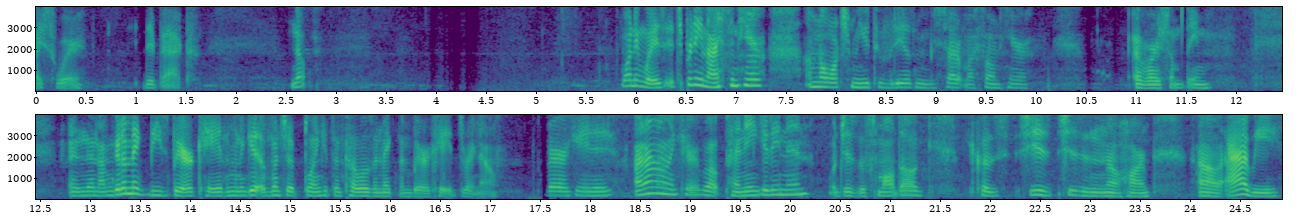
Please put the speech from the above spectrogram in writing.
I swear. They're back. No. Well, anyways, it's pretty nice in here. I'm not watching YouTube videos. Maybe set up my phone here or something. And then I'm to make these barricades. I'm to get a bunch of blankets and pillows and make them barricades right now barricaded. I don't really care about Penny getting in, which is the small dog, because she's she's in no harm. Uh, Abby,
